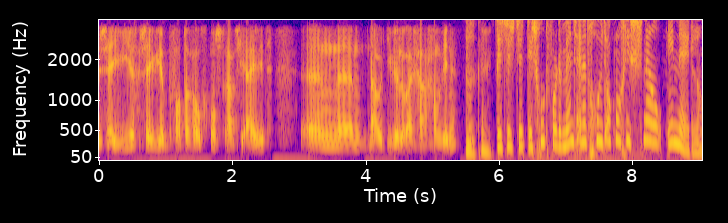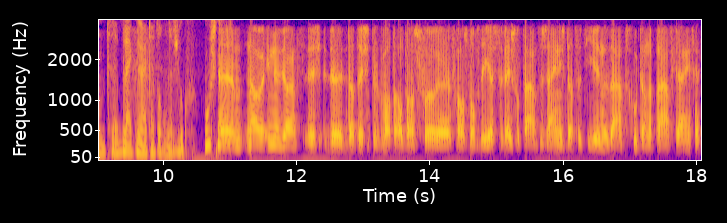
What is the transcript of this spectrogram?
zeewier. Zeewier bevat een hoge concentratie eiwit. En eh, nou, die willen wij graag gaan winnen. Dus, dus het is goed voor de mens en het groeit ook nog eens snel in Nederland, eh, blijkt nu uit dat onderzoek. Hoe snel? Ehm, nou, inderdaad, is de, dat is de, wat althans voor, eh, vooralsnog de eerste resultaten zijn, is dat we het hier inderdaad goed aan de praat krijgen.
